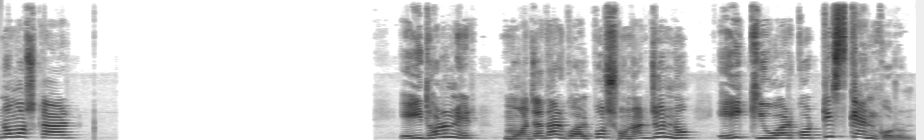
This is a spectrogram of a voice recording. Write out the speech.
নমস্কার। এই ধরনের মজাদার গল্প শোনার জন্য এই কিউআর কোডটি স্ক্যান করুন।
